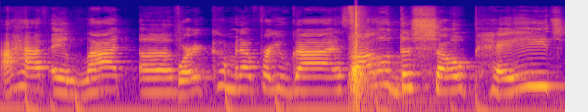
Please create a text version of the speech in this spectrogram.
I have a lot of work coming up for you guys guys. Follow the show page.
